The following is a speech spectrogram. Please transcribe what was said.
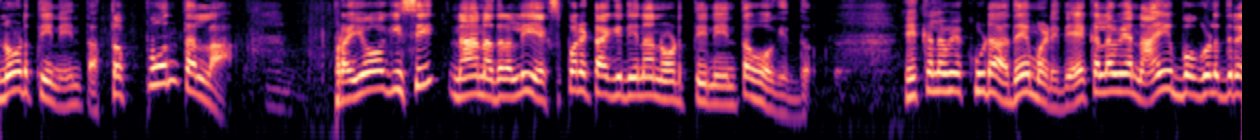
ನೋಡ್ತೀನಿ ಅಂತ. ತಪ್ಪು ಅಂತಲ್ಲ. ಪ್ರಯೋಗಿಸಿ ನಾನು ಅದರಲ್ಲಿ ಎಕ್ಸ್ಪರ್ಟ್ ಆಗಿದ್ದೀನ ನೋಡ್ತೀನಿ ಅಂತ ಹೋಗಿದ್ದು. ಏಕಲವ್ಯ ಕೂಡ ಅದೇ ಮಾಡಿದೆ. ಏಕಲವ್ಯ ನಾಯಿ ಬೊಗಳಿದ್ರೆ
